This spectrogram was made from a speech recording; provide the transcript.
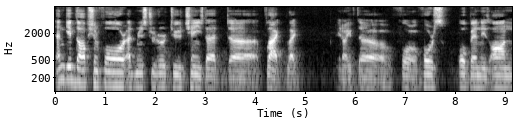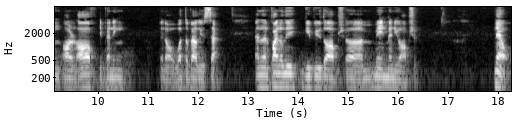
And give the option for administrator to change that uh, flag like you know if the for force open is on or off depending you know what the value is set. And then finally give you the option uh, main menu option. Now,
